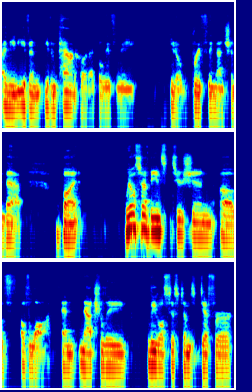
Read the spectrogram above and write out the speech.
I mean, even even parenthood. I believe we, you know, briefly mentioned that, but we also have the institution of of law, and naturally, legal systems differ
